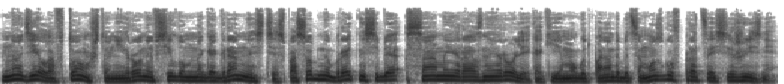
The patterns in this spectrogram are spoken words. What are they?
Но дело в том, что нейроны в силу многогранности способны брать на себя самые разные роли, какие могут понадобиться мозгу в процессе жизни.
